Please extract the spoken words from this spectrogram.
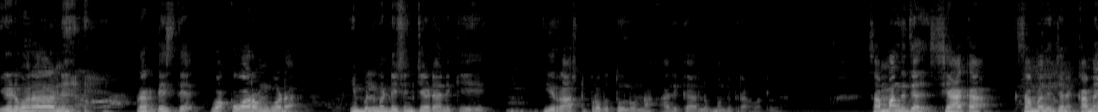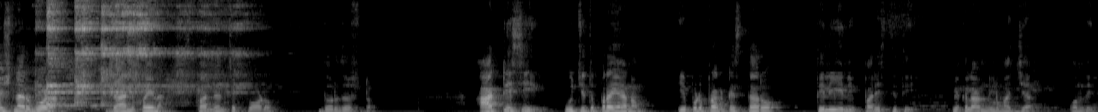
ఏడు వరాలని ప్రకటిస్తే ఒక్క వారం కూడా ఇంప్లిమెంటేషన్ చేయడానికి ఈ రాష్ట్ర ప్రభుత్వంలో ఉన్న అధికారులు ముందుకు రావట్లేదు సంబంధిత శాఖ సంబంధించిన కమిషనర్ కూడా దానిపైన స్పందించకపోవడం దురదృష్టం. ఆర్టీసీ ఉచిత ప్రయాణం ఎప్పుడు ప్రకటిస్తారో తెలియని పరిస్థితి వికలాంగుల మధ్య ఉంది.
